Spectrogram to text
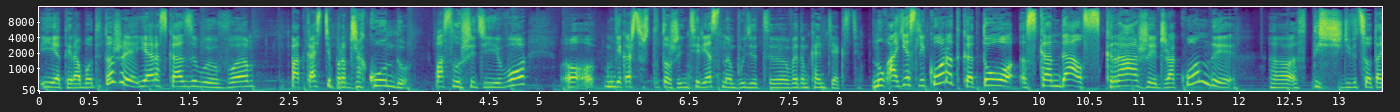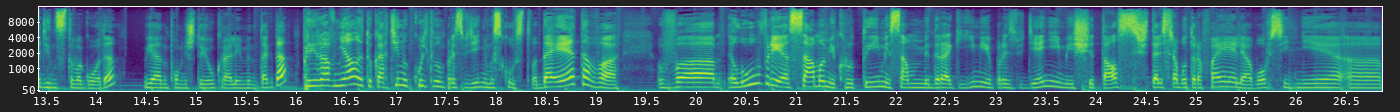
и этой работы тоже я рассказываю в подкасте про Джаконду. Послушайте его. Мне кажется, что тоже интересно будет в этом контексте. Ну, а если коротко, то скандал с кражей Джаконды 1911 года я напомню, что ее украли именно тогда, приравнял эту картину к культовым произведениям искусства. До этого в Лувре самыми крутыми, самыми дорогими произведениями считался, считались работы Рафаэля, а вовсе не э,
